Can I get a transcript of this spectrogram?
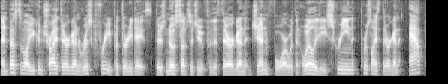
And best of all, you can try Theragun risk free for 30 days. There's no substitute for the Theragun Gen 4 with an OLED screen, personalized Theragun app,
